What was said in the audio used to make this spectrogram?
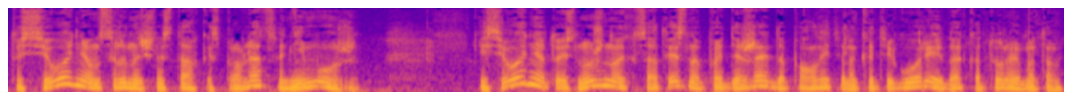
То есть сегодня он с рыночной ставкой справляться не может. И сегодня, то есть, нужно, соответственно, поддержать дополнительно категории, да, которые мы там...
